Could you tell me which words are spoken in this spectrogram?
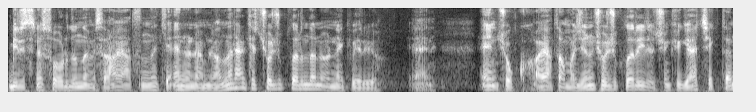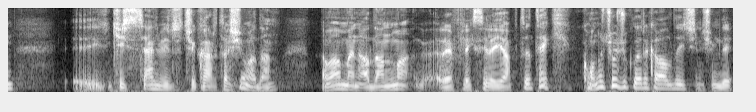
birisine sorduğunda mesela hayatındaki en önemli anlar herkes çocuklarından örnek veriyor. Yani en çok hayat amacının çocuklarıyla. Çünkü gerçekten e, kişisel bir çıkar taşımadan tamamen adanma refleksiyle yaptığı tek konu çocukları kaldığı için. Şimdi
